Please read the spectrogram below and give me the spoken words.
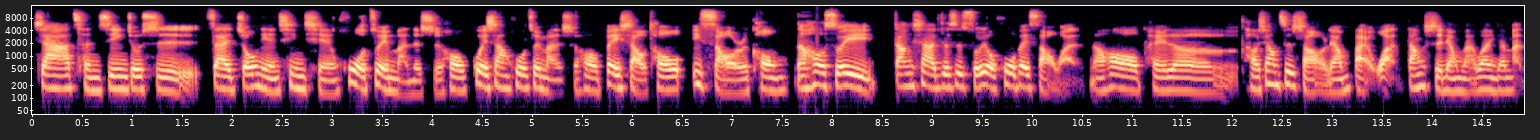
家曾经就是在周年庆前货最满的时候，柜上货最满的时候被小偷一扫而空，然后所以。当下就是所有货被扫完，然后赔了好像至少两百万，当时两百万应该蛮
